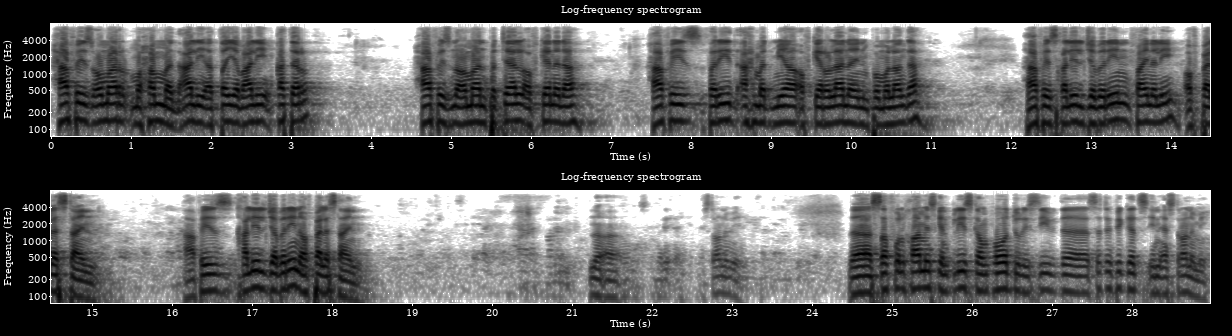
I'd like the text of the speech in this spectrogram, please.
حافظ عمر محمد علي الطيب علي قطر. Hafiz Noaman Patel of Canada. Hafiz Farid Ahmad Mia of Carolina in Mpumalanga. Hafiz Khalil Jabarin, finally, of Palestine. Hafiz Khalil Jabarin of Palestine. No, uh, astronomy. The Saful Khamis can please come forward to receive the certificates in astronomy.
